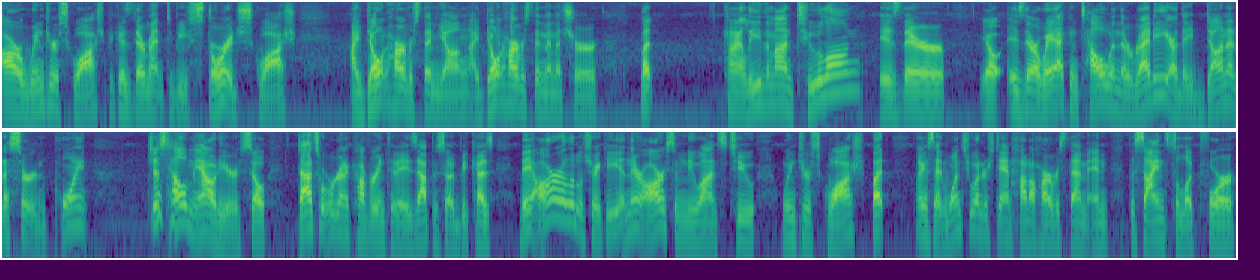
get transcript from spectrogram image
are winter squash because they're meant to be storage squash. I don't harvest them young. I don't harvest them immature, but can I leave them on too long? Is there, you know, is there a way I can tell when they're ready? Are they done at a certain point? Just help me out here. So that's what we're gonna cover in today's episode because they are a little tricky and there are some nuance to winter squash, but like I said, once you understand how to harvest them and the signs to look for,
